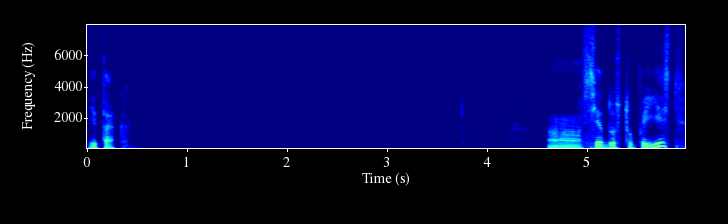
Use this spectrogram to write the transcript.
Итак, все доступы есть.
